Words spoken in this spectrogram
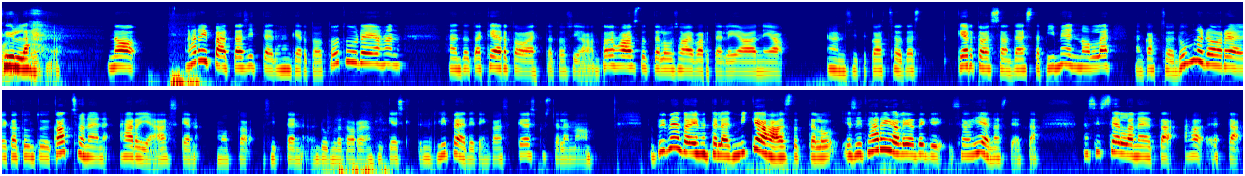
Kyllä. Tehdä. No, Harry päättää sitten, että hän kertoo totuuden, ja hän, hän tota kertoo, että tosiaan toi haastattelu saivartelijaan, ja hän sitten katsoo tästä kertoessaan tästä pimennolle, hän katsoi Dumbledorea, joka tuntui katsoneen Harrya äsken, mutta sitten Dumbledore onkin keskittynyt Lipetitin kanssa keskustelemaan. No Pimento ihmettelee, että mikä haastattelu, ja sitten Harry oli jotenkin, se on hienosti, että no siis sellainen, että, että,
